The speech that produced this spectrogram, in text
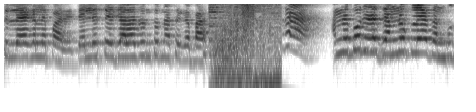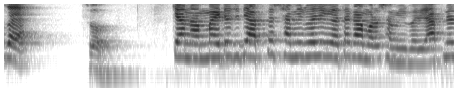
তো লয়ে গেলে পারে। তাইলে তো এই জ্বালা যন্ত্রণা থেকে বাঁচি আমার বোনেরা যেমন লয়ে যান বুঝায়। চল। কেন? আম্মা এটা যদি আপনার স্বামীর বাড়ি হয়ে থাকে আমারও স্বামীর বাড়ি। আপনার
